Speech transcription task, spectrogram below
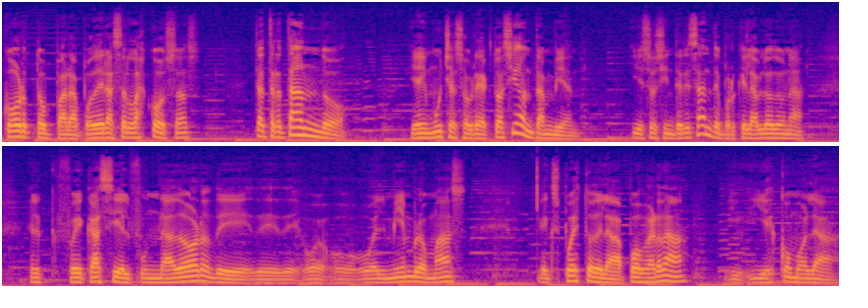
corto para poder hacer las cosas, está tratando, y hay mucha sobreactuación también. Y eso es interesante porque él habló de una... Él fue casi el fundador de, o el miembro más expuesto de la posverdad, y, y es como la,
